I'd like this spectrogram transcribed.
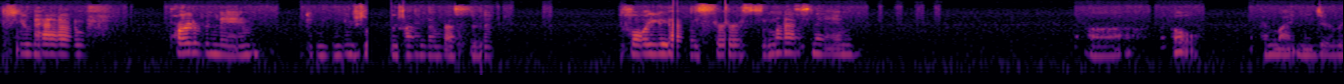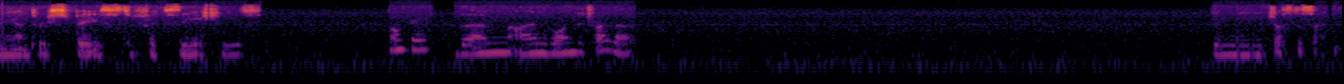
if you have part of a name, you can usually find the rest of it. If all you have is first and last name, uh, oh, I might need to re-enter space to fix the issues. Okay, then I'm going to try that. Give me just a second.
